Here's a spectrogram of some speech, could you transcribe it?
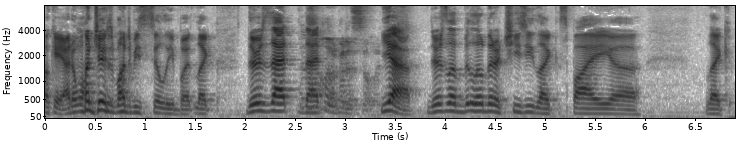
okay. I don't want James Bond to be silly, but like there's that There's that a little bit of silly. yeah, there's a little bit of cheesy like spy, uh, like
